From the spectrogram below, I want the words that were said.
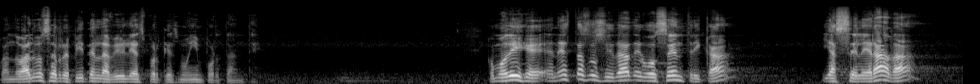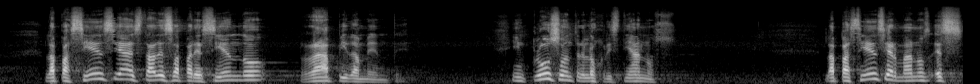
Cuando algo se repite en la Biblia es porque es muy importante. Como dije, en esta sociedad egocéntrica y acelerada, la paciencia está desapareciendo rápidamente, incluso entre los cristianos. La paciencia, hermanos, es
